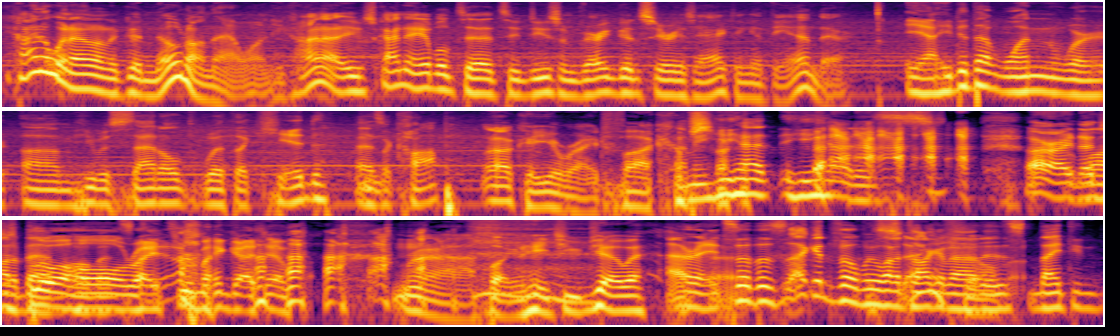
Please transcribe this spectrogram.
he kind of went out on a good note on that one. He kind of he was kind of able to to do some very good serious acting at the end there. Yeah, he did that one where um, he was saddled with a kid as a cop. Okay, you're right. Fuck. I'm I mean, sorry. he had he had his all right. That lot just of bad blew a hole moments, right through my goddamn. ah, fucking hate you, Joey. All right, so the second film we want to talk second about film. is 19.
